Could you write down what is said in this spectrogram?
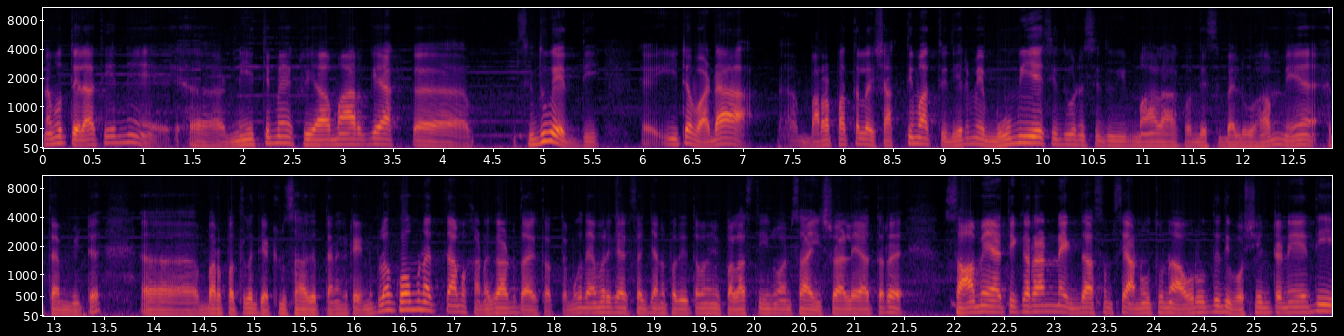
නමුත් වෙලා තියෙන්නේ නීතිමය ක්‍රියාමාර්ගයක් සිදුවෙද්දී ඊට වඩා බරපතල ශක්තිමත් විදිහට මේ භූමියේ සිදුවන සිදුවීම් මාලාක දෙස බැලුවහම මෙය ඇතැම් විට බරපතල ගැටලු සාගත තැනකට එන්න පුළුවන් කොහොමද තාම කනගාටුදායක තත්ත්වය. මොකද ඇමරිකා එක්සත් ජනපදයේ තමයි මේ පලස්තීනුවන් සහ ඊශ්‍රායලය අතර සාමය ඇති කරන්න 1993 අවුරුද්දේදී වොෂින්ටනයේදී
